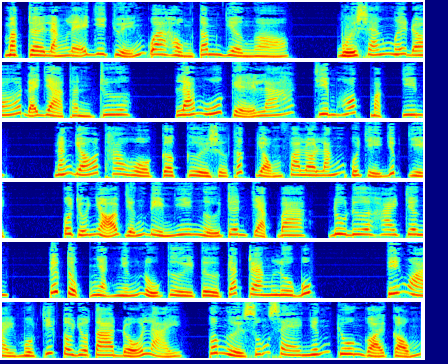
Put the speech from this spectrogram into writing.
Mặt trời lặng lẽ di chuyển qua hồng tâm giờ ngọ. Buổi sáng mới đó đã già thành trưa. Lá múa kệ lá, chim hót mặt chim. Nắng gió thao hồ cợt cười sự thất vọng pha lo lắng của chị giúp việc. Cô chủ nhỏ vẫn điềm nhiên ngự trên chạc ba, đu đưa hai chân, tiếp tục nhặt những nụ cười từ các trang lưu bút. Phía ngoài một chiếc Toyota đổ lại, có người xuống xe nhấn chuông gọi cổng.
